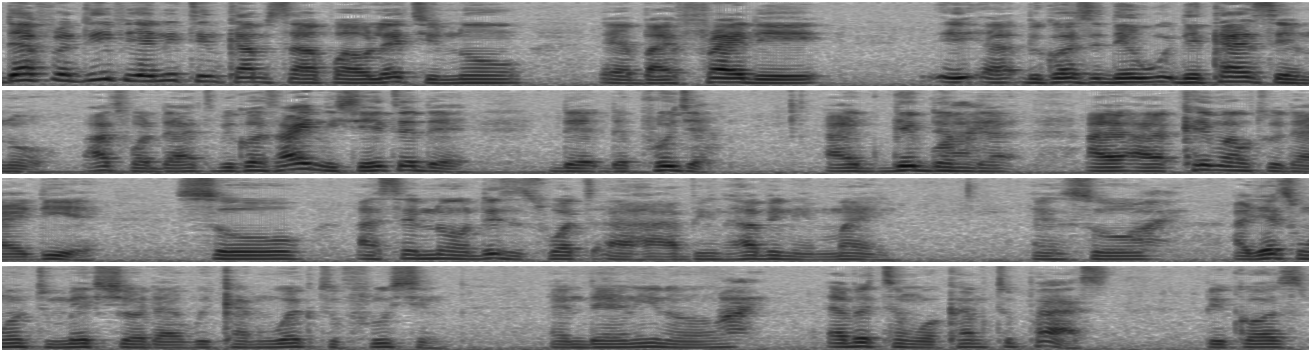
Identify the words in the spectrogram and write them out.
definitely, if anything comes up, I'll let you know uh, by Friday uh, because they, they can't say no. As for that, because I initiated the, the, the project, I gave them the, I, I came out with the idea. So, I said, no, this is what I have been having in mind. And so, I just want to make sure that we can work to fruition. And then, you know, everything will come to pass. Because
